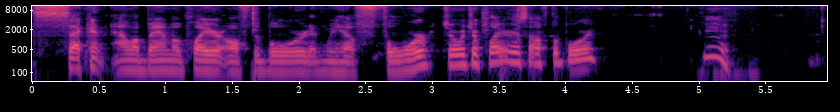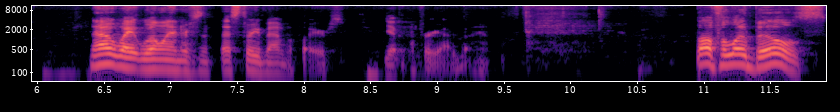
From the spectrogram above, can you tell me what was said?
Second Alabama player off the board, and we have four Georgia players off the board. Hmm. No, wait, Will Anderson. That's three Bama players. Yep, I forgot about him. Buffalo Bills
